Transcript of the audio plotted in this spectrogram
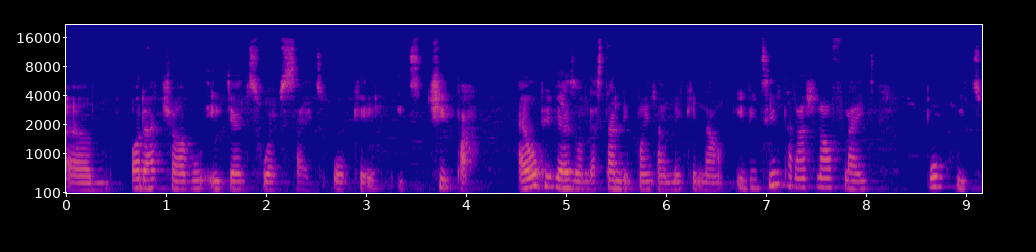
um, other travel agents' websites. Okay, it's cheaper. I hope you guys understand the point I'm making now. If it's international flight, book with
